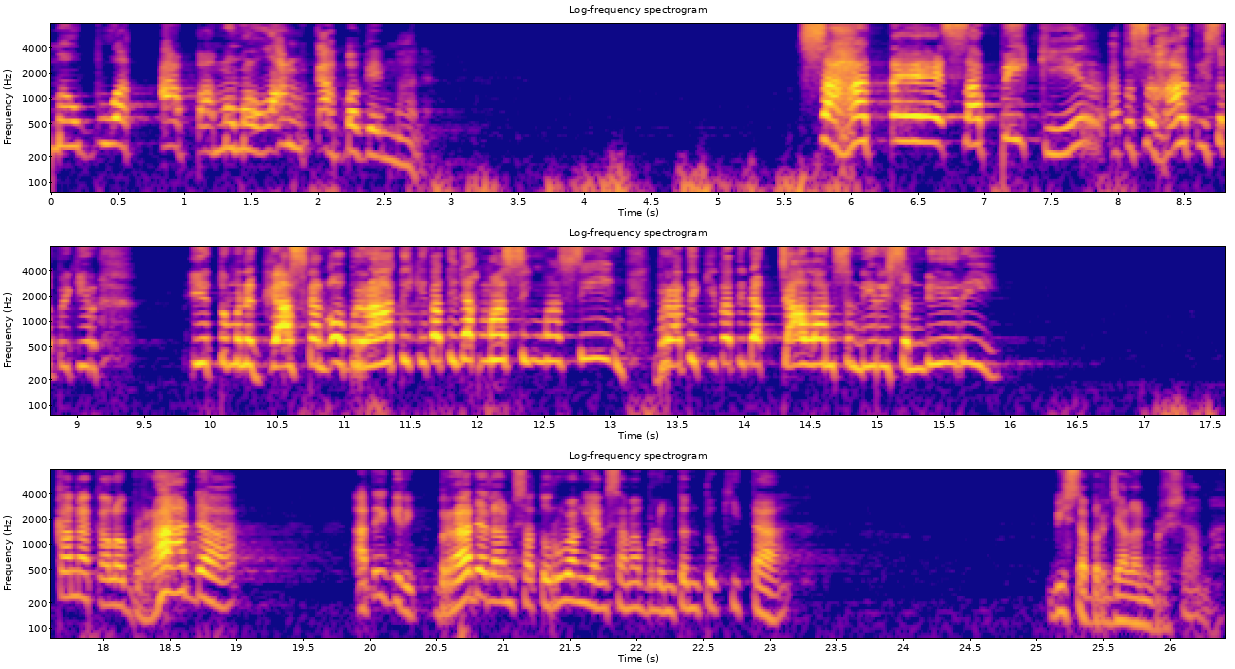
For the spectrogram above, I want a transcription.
Mau buat apa, mau melangkah bagaimana. Sahate, sapikir, atau sehati sepikir, itu menegaskan, oh berarti kita tidak masing-masing. Berarti kita tidak jalan sendiri-sendiri. Karena kalau berada, artinya gini, berada dalam satu ruang yang sama belum tentu kita bisa berjalan bersama.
